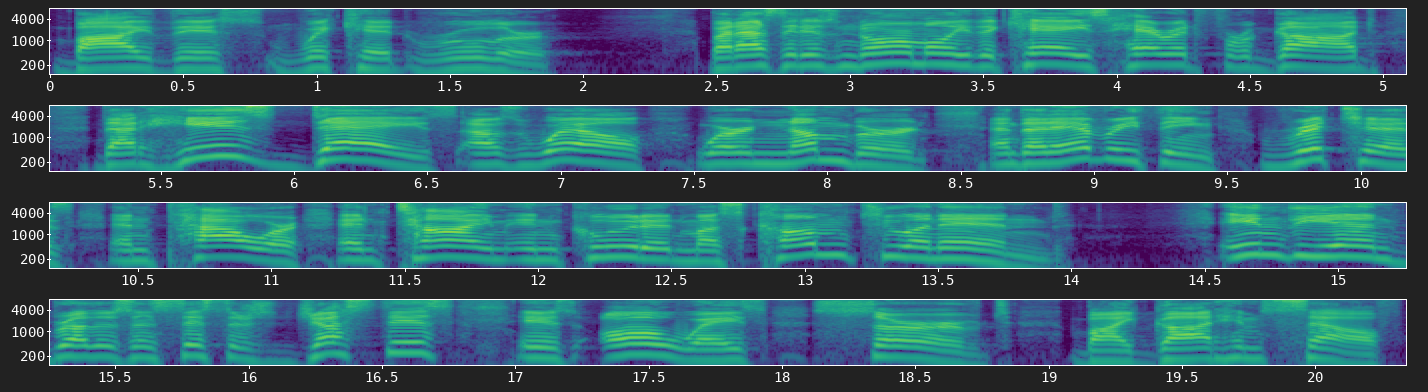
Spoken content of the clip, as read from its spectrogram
by this wicked ruler. But as it is normally the case, Herod forgot that his days as well were numbered and that everything, riches and power and time included, must come to an end. In the end, brothers and sisters, justice is always served by God Himself.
